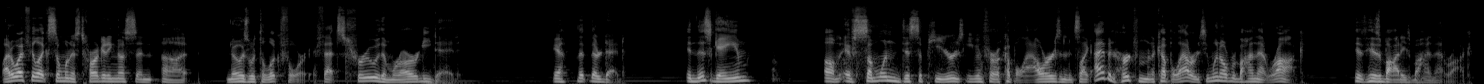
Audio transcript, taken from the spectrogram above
Why do I feel like someone is targeting us and uh, knows what to look for? If that's true, then we're already dead. Yeah, they're dead. In this game, um, if someone disappears even for a couple hours and it's like, I haven't heard from him in a couple hours, he went over behind that rock. His, his body's behind that rock.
